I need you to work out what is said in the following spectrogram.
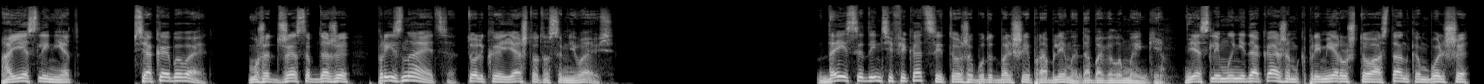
А если нет? Всякое бывает. Может, Джессоп даже признается, только я что-то сомневаюсь. «Да и с идентификацией тоже будут большие проблемы», — добавила Мэгги. «Если мы не докажем, к примеру, что останкам больше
